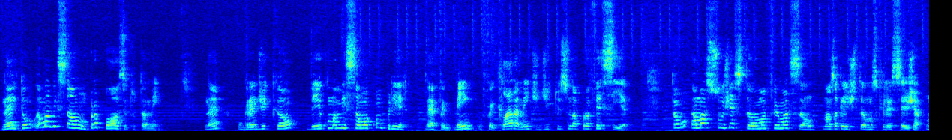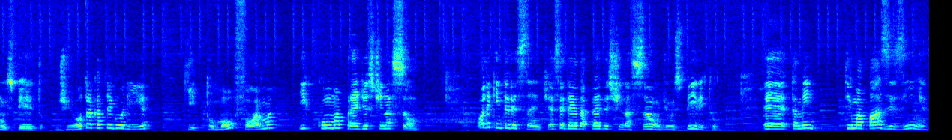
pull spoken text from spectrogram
Né? Então é uma missão, um propósito também. Né? O grande cão veio com uma missão a cumprir. Né? Foi, bem, foi claramente dito isso na profecia. Então é uma sugestão, uma afirmação. Nós acreditamos que ele seja um espírito de outra categoria, que tomou forma e com uma predestinação. Olha que interessante, essa ideia da predestinação de um espírito é, também tem uma basezinha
